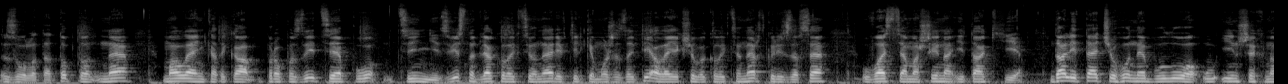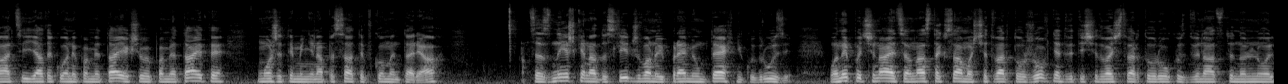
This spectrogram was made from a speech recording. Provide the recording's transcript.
золота. Тобто не маленька така пропозиція по ціні. Звісно, для колекціонерів тільки може зайти, але якщо ви колекціонер, скоріш за все, у вас ця машина і так є. Далі те, чого не було у інших націй, я такого не пам'ятаю. Якщо ви пам'ятаєте, можете мені написати в коментарях. Це знижки на досліджувану і преміум техніку, друзі. Вони починаються в нас так само з 4 жовтня 2024 року з 12.00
